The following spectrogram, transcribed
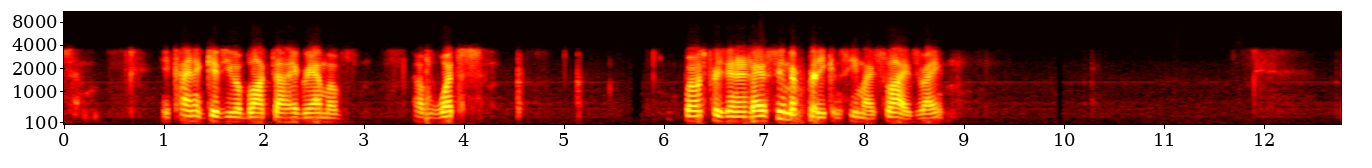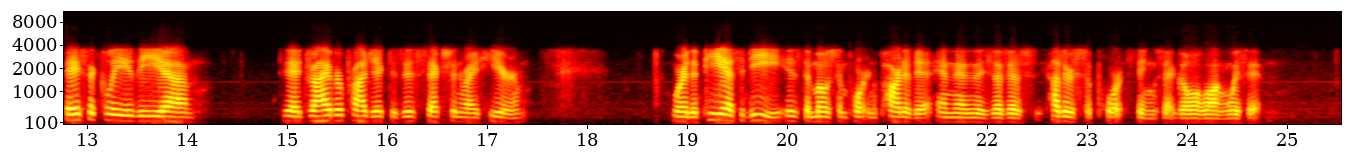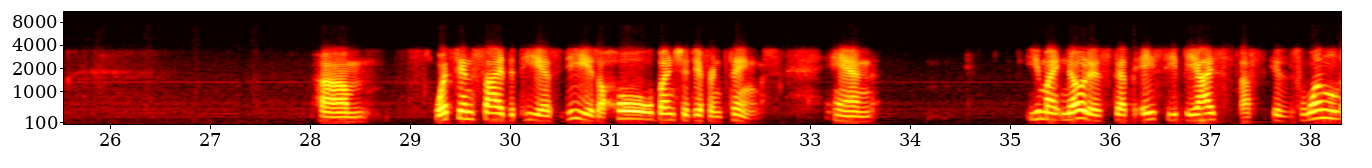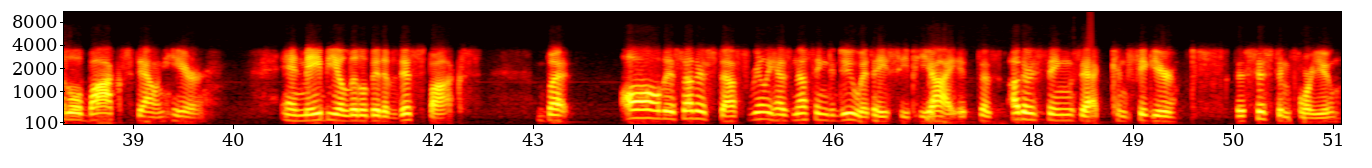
It kind of gives you a block diagram of of what's what's presented. I assume everybody can see my slides, right? Basically, the uh, the driver project is this section right here, where the PSD is the most important part of it, and then there's other, other support things that go along with it. Um, what's inside the PSD is a whole bunch of different things. And you might notice that the ACPI stuff is one little box down here and maybe a little bit of this box. But all this other stuff really has nothing to do with ACPI. It does other things that configure the system for you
